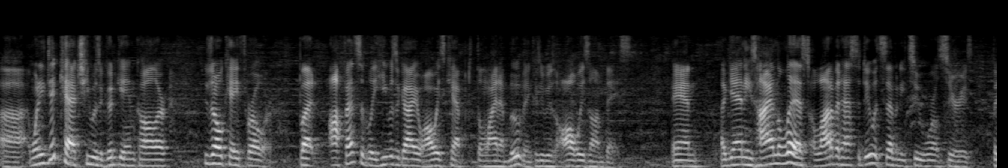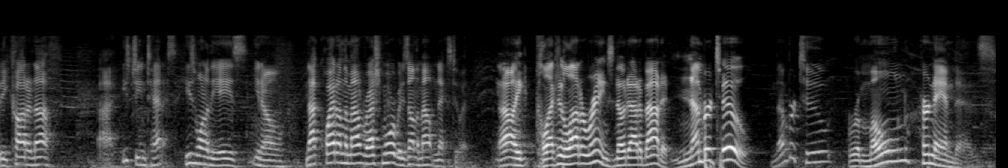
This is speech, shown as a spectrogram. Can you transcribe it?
Uh, when he did catch, he was a good game caller. He was an okay thrower. But offensively, he was a guy who always kept the lineup moving because he was always on base. And again, he's high on the list. A lot of it has to do with 72 World Series, but he caught enough. Uh, he's Gene Tenace. He's one of the A's, you know, not quite on the Mount Rushmore, but he's on the mountain next to it. Well, he collected a lot of rings, no doubt about it. Number two. Number two, Ramon Hernandez.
